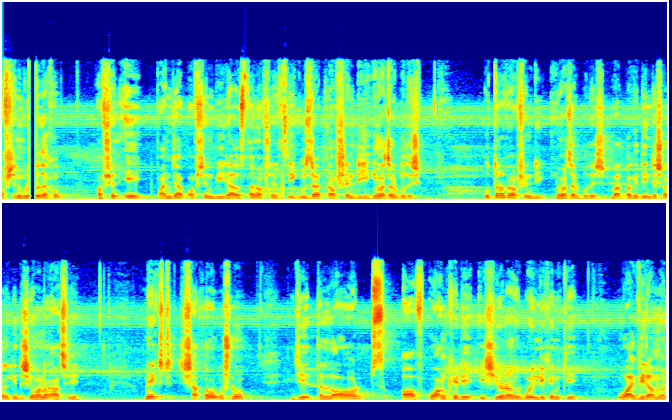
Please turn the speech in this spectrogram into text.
অপশানগুলো দেখো। Option A Punjab option B Rajasthan option C Gujarat, না অপশন ডি হিমাচল প্রদেশ? উত্তর হবে অপশন ডি হিমাচল প্রদেশ। বাদবাকি তিনটের সঙ্গে কিন্তু সীমানা আছে। নেক্সট সাত নম্বর প্রশ্ন, যে দ্য লর্ডস অফ ওয়াংখেডে এই শিরোনামে বই লেখেন কে? ওয়াই ভি রামন,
